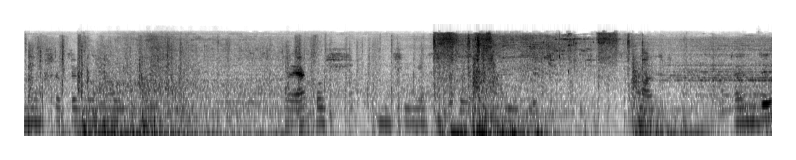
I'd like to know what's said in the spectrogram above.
Muszę tego nauczyć. Bo jakoś mi się nie chce tego wiedzieć. Matko. Tędy.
